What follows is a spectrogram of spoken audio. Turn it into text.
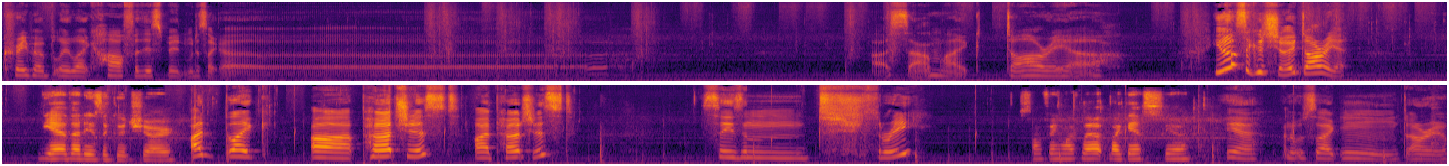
creeper blew like half of this bit, we're just like, uh. I sound like Daria. You know, it's a good show, Daria. Yeah, that is a good show. I like uh purchased. I purchased season three. Something like that, I guess. Yeah, Yeah, and it was like, mm, Daria.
